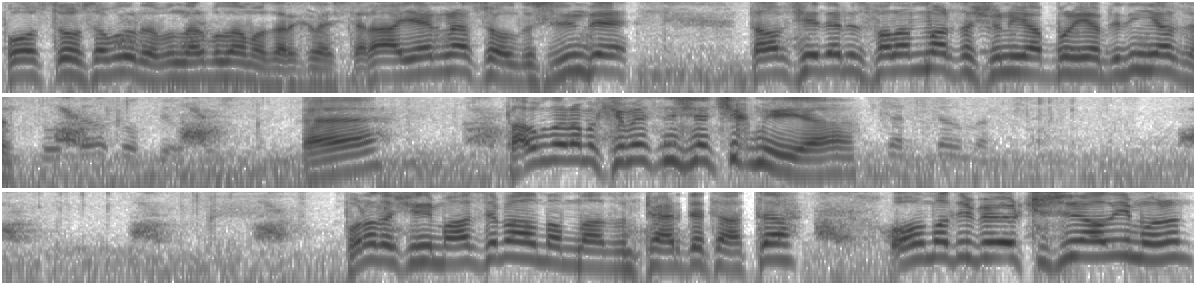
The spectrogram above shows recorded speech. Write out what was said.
Posta olsa bulur da bunlar bulamaz arkadaşlar. Ha yer nasıl oldu? Sizin de tavsiyeleriniz falan varsa şunu yap bunu yap dedin yazın. Tavuklara. He. Tavuklar ama kümesin içine çıkmıyor ya. Çıkar çıkar onlar. Buna da şimdi malzeme almam lazım perde tahta. Olmadı bir ölçüsünü alayım onun.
